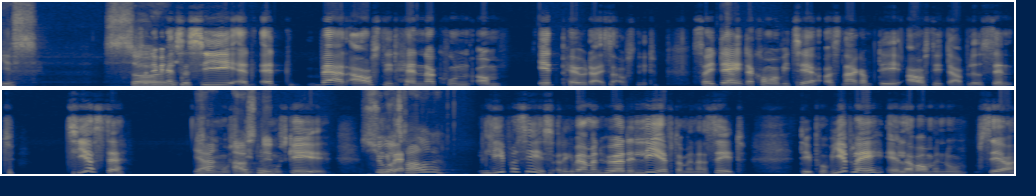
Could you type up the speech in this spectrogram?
Yes. Så, Så det vil altså sige, at, at hvert afsnit handler kun om et Paradise-afsnit. Så i dag, ja. der kommer vi til at snakke om det afsnit, der er blevet sendt tirsdag. Ja, som måske, afsnit måske 37. Lige præcis, og det kan være, at man hører det lige efter, man har set det på Viaplay, eller hvor man nu ser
